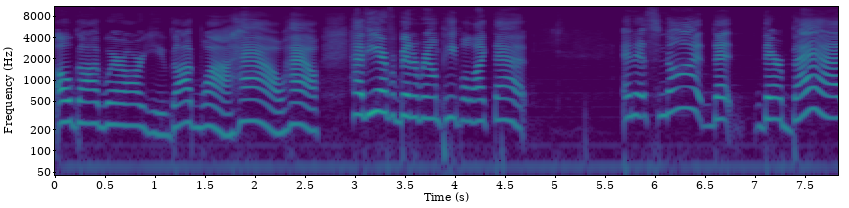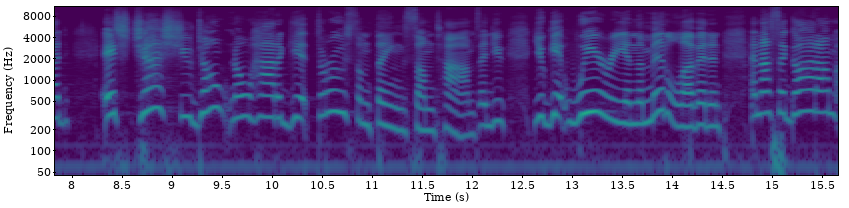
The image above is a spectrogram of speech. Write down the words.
oh God, where are you? God, why? How? How? Have you ever been around people like that? And it's not that they're bad, it's just you don't know how to get through some things sometimes. And you you get weary in the middle of it. And and I said, God, I'm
